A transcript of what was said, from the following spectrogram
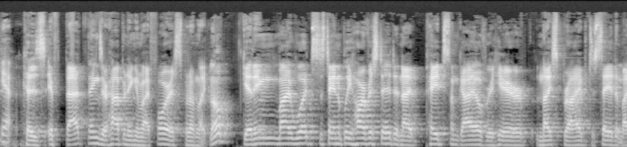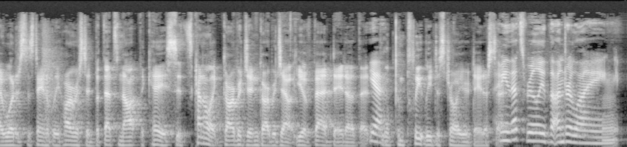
Yeah. Because if bad things are happening in my forest, but I'm like, oh, getting my wood sustainably harvested, and I paid some guy over here a nice bribe to say that my wood is sustainably harvested, but that's not the case. It's kind of like garbage in, garbage out. You have bad data that yeah. will completely destroy your data set. I mean, that's really the underlying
